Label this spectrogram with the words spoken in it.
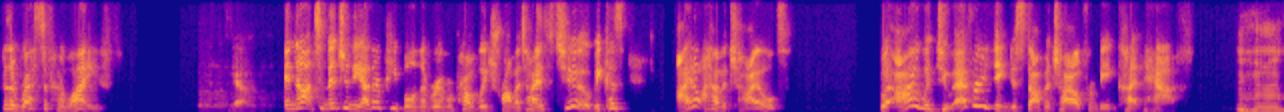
for the rest of her life. Yeah. And not to mention the other people in the room were probably traumatized too, because I don't have a child, but I would do everything to stop a child from being cut in half. Mm-hmm.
